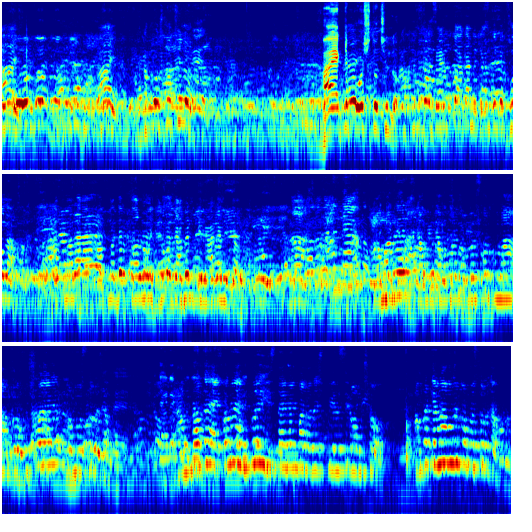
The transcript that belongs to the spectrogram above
ভাই ভাই একটা প্রশ্ন ছিল। ভাই একটা প্রশ্ন ছিল। আপনাদের ব্যাংক তো আগামীকাল থেকে খোলা। আপনারা আপনাদের কর্মস্থলে যাবেন কিনা আগামীকাল? আমাদের আগামীকাল তো কর্মস্থল খোলা আমরা অবশ্যই কর্মস্থলে যাব। আমরা তো এখনও এমপ্লয়ি ইসলাম ব্যাংক বাংলাদেশ পিএলসির অংশ। আমরা কেন আমাদের কর্মস্থলে যাব না?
